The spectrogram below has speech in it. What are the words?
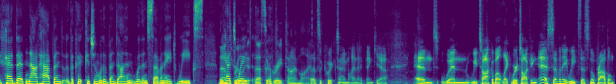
had that not happened the ki- kitchen would have been done in, within seven eight weeks we had to really- wait That's a great timeline. That's a quick timeline, I think. Yeah. And when we talk about like we're talking, eh, seven eight weeks, that's no problem.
